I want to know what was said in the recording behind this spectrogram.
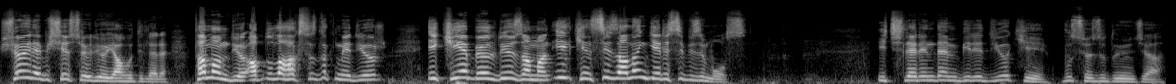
Şöyle bir şey söylüyor Yahudilere. Tamam diyor Abdullah haksızlık mı ediyor? İkiye böldüğü zaman ilkin siz alın gerisi bizim olsun. İçlerinden biri diyor ki bu sözü duyunca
